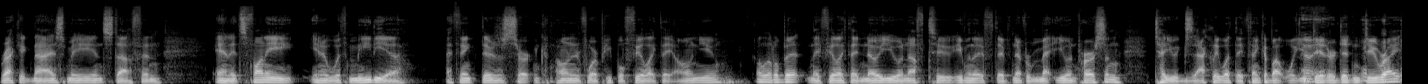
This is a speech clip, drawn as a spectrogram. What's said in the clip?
recognize me and stuff. And, and it's funny, you know, with media, I think there's a certain component of where people feel like they own you a little bit and they feel like they know you enough to, even if they've never met you in person, tell you exactly what they think about what you oh, did or didn't do right.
